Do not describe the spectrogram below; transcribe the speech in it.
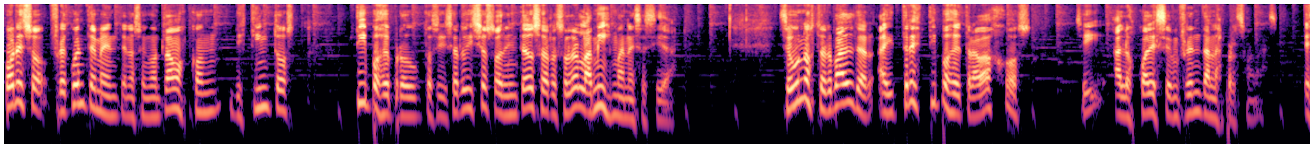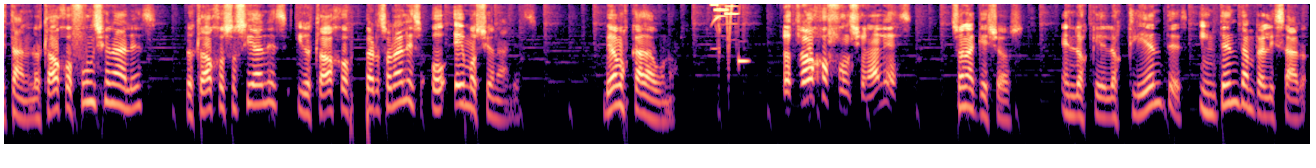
Por eso, frecuentemente nos encontramos con distintos tipos de productos y servicios orientados a resolver la misma necesidad. Según Osterwalder, hay tres tipos de trabajos ¿sí? a los cuales se enfrentan las personas. Están los trabajos funcionales, los trabajos sociales y los trabajos personales o emocionales. Veamos cada uno. Los trabajos funcionales Son aquellos en los que los clientes intentan realizar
